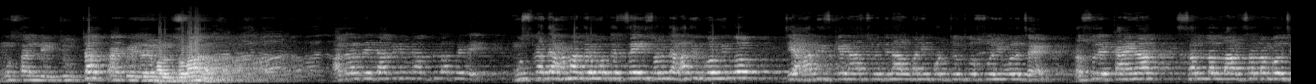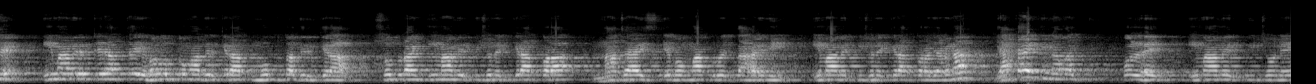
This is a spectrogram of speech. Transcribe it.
মুসাল্লি চুপচাপ থাকবে ইমামের তোমাদের কিরাত ইমামের পিছনে কিরাত করা নাজায়েজ এবং মাকরুহ তাহরিমি ইমামের পিছনে কিরাত করা যাবে না। একা একটি নামাজ পড়লে ইমামের পিছনে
